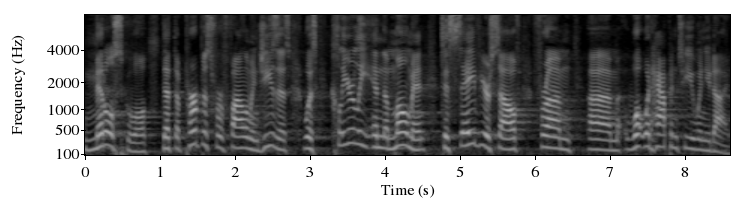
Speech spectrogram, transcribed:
middle school that the purpose for following Jesus was clearly in the moment to save yourself from um, what would happen to you when you died.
